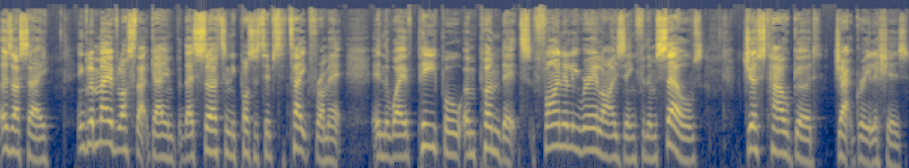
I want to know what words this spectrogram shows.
As I say, England may have lost that game, but there's certainly positives to take from it in the way of people and pundits finally realising for themselves just how good Jack Grealish is.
